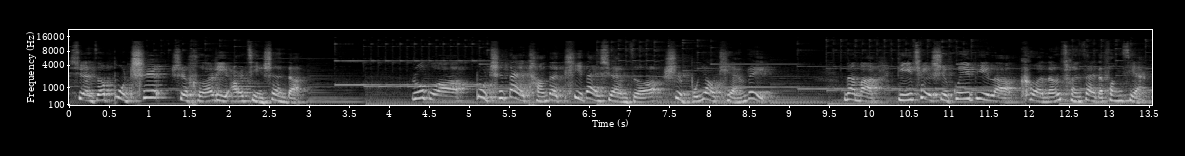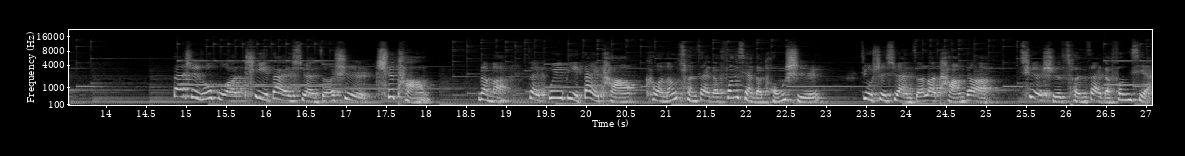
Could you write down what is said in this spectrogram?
选择不吃是合理而谨慎的。如果不吃代糖的替代选择是不要甜味，那么的确是规避了可能存在的风险。但是如果替代选择是吃糖，那么，在规避代糖可能存在的风险的同时，就是选择了糖的确实存在的风险。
